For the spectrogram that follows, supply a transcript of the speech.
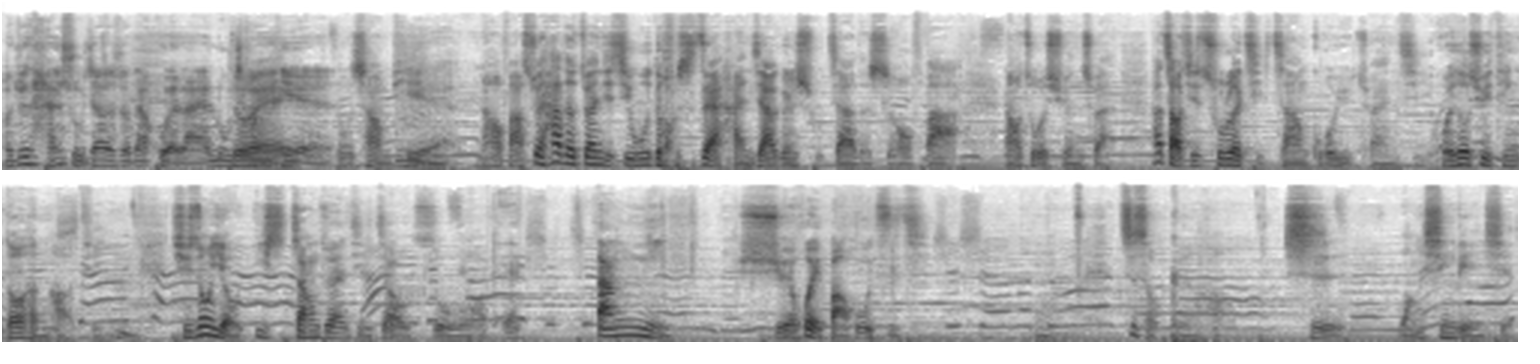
我觉得寒暑假的时候他回来录唱片，录唱片，嗯、然后发，所以他的专辑几乎都是在寒假跟暑假的时候发，然后做宣传。他早期出了几张国语专辑，回头去听都很好听。嗯、其中有一张专辑叫做《哎，当你》。学会保护自己。嗯，这首歌哈是王心莲写的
